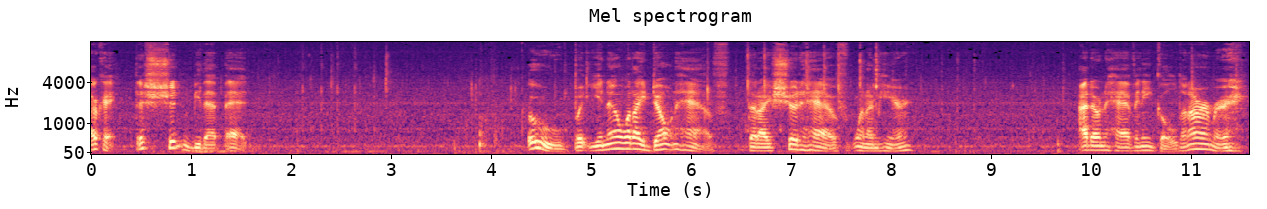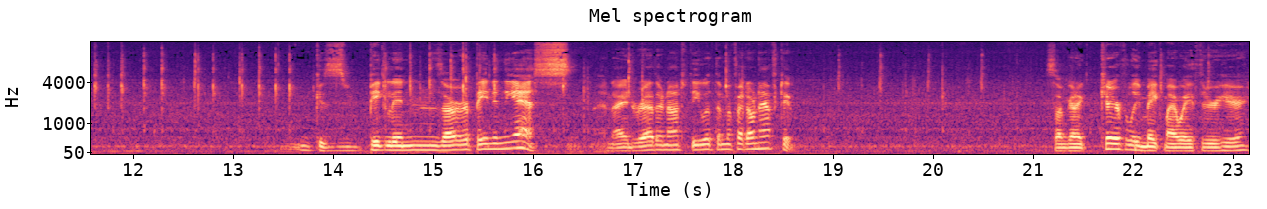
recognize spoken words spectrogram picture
Okay, this shouldn't be that bad. Ooh, but you know what I don't have that I should have when I'm here? I don't have any golden armor. Because piglins are a pain in the ass, and I'd rather not deal with them if I don't have to. So I'm gonna carefully make my way through here.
